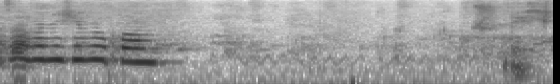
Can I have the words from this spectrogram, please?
Hat es einfach nicht hinbekommen. Schlecht.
